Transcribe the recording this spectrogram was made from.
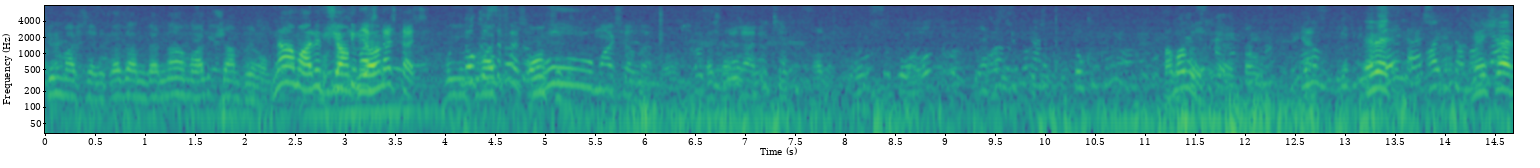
tüm maçlarını kazandılar. Namalup şampiyon oldu. Namalup Bugünkü şampiyon. maç kaç kaç? Bugünkü maç 10-0. Oo maşallah. Helal olsun. Evet. Gençler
